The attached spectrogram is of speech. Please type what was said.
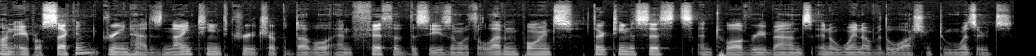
On April 2nd, Green had his 19th career triple double and fifth of the season with 11 points, 13 assists, and 12 rebounds in a win over the Washington Wizards.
